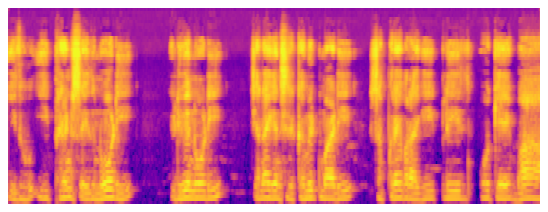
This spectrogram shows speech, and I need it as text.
ಇದು ಈ ಫ್ರೆಂಡ್ಸ್ ಇದು ನೋಡಿ ವಿಡಿಯೋ ನೋಡಿ, ಚೆನ್ನಾಗಿ ಅನಿಸಿದ್ರೆ ಕಮಿಟ್ ಮಾಡಿ, ಸಬ್ಸ್ಕ್ರೈಬರ್ ಆಗಿ, ಪ್ಲೀಸ್, ಓಕೆ ಬಾ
